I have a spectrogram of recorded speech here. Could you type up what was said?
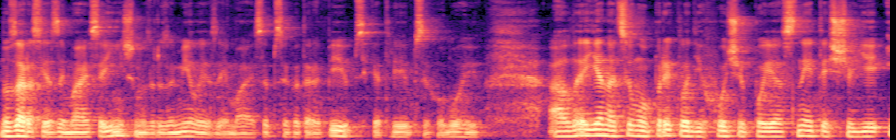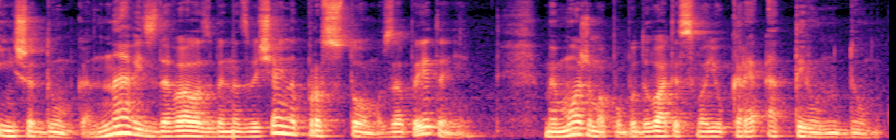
Ну зараз я займаюся іншим, зрозуміло, я займаюся психотерапією, психіатрією, психологією. Але я на цьому прикладі хочу пояснити, що є інша думка. Навіть, здавалось би, надзвичайно простому запитанні ми можемо побудувати свою креативну думку.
